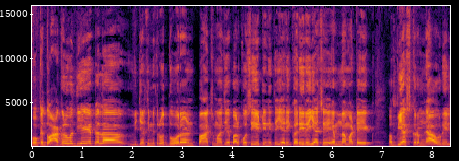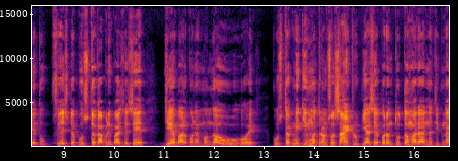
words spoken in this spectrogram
ઓકે, તો આગળ વધીએ. એ પહેલાં વિદ્યાર્થી મિત્રો, ધોરણ પાંચમાં જે બાળકો સીઈટીની તૈયારી કરી રહ્યા છે, એમના માટે એક અભ્યાસક્રમને આવરી લેતું શ્રેષ્ઠ પુસ્તક આપણી પાસે છે. જે બાળકોને મંગાવવું હોય પુસ્તકની કિંમત ત્રણસો સાઠ રૂપિયા છે, પરંતુ તમારા નજીકના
